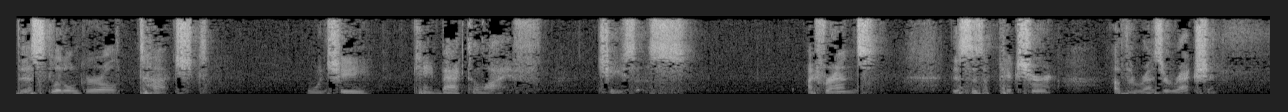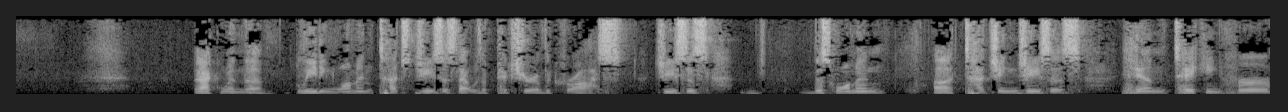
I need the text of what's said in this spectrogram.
this little girl touched when she came back to life? Jesus. My friends, this is a picture of the resurrection. Back when the bleeding woman touched Jesus, that was a picture of the cross. Jesus, this woman uh, touching Jesus, him taking her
